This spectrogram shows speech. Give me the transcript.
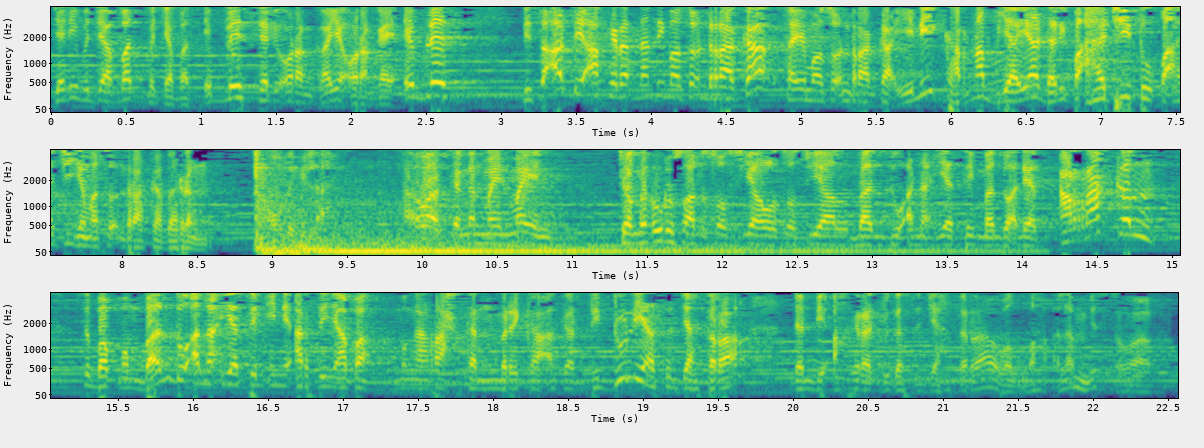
Jadi pejabat, pejabat iblis. Jadi orang kaya, orang kaya iblis. Di saat di akhirat nanti masuk neraka, saya masuk neraka ini karena biaya dari Pak Haji itu. Pak Haji yang masuk neraka bareng. Alhamdulillah. Awas, jangan main-main. Jangan urusan sosial-sosial, bantu anak yatim, bantu yatim. Arahkan Sebab membantu anak yatim ini artinya apa? Mengarahkan mereka agar di dunia sejahtera dan di akhirat juga sejahtera. Wallah alam bisawab.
